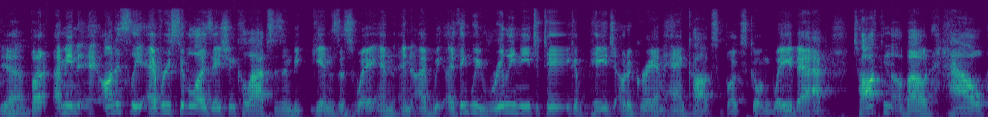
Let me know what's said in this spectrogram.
Yeah, but I mean, it- honestly, every civilization collapses and begins this way, and and I, we, I think we really need to take a page out of Graham Hancock's books, going way back, talking about how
